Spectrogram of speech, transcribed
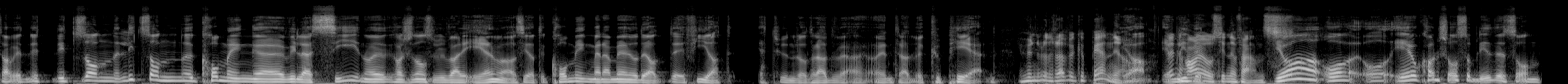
tar vi et nytt, litt, sånn, litt sånn coming, eh, vil jeg si. Nå er det kanskje noen som vil være enig med meg og si at det er coming, men jeg mener jo det at det er Fiat 130 og 130 kupeen. 130 kupeen, ja. Ja, Den har det- jo sine fans. Ja, og, og er jo kanskje også blitt et sånt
